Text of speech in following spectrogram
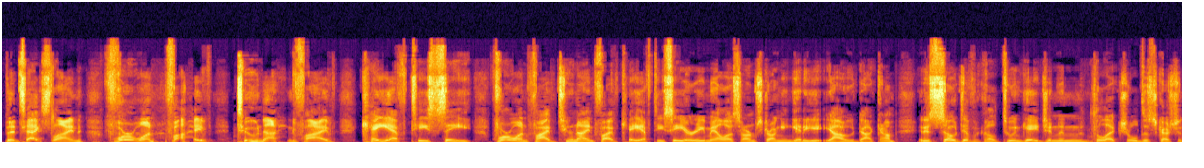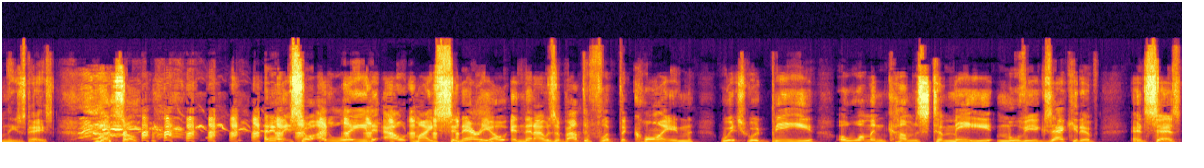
The text line 415-295-KFTC. 415-295-KFTC or email us Armstrong and Getty at yahoo.com. It is so difficult to engage in an intellectual discussion these days. But so anyway, so I laid out my scenario and then I was about to flip the coin, which would be a woman comes to me, movie executive, and says,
